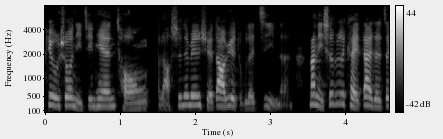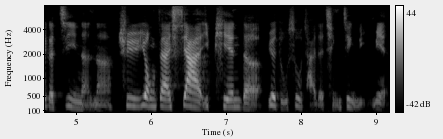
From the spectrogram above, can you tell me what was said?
譬如说，你今天从老师那边学到阅读的技能，那你是不是可以带着这个技能呢，去用在下一篇的阅读素材的情境里面？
